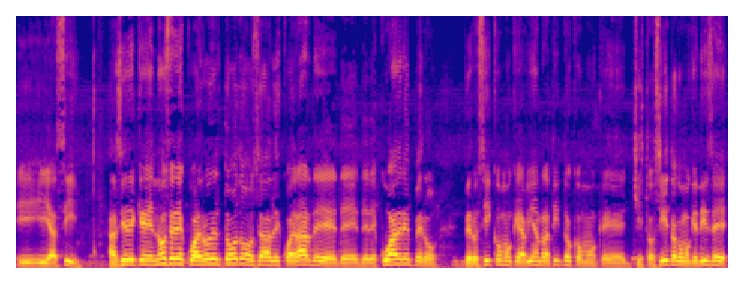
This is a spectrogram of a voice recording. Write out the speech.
y, y así. Así de que no se descuadró del todo, o sea, descuadrar de, de, de descuadre, pero, pero sí como que habían ratitos como que chistosito, como que dice,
